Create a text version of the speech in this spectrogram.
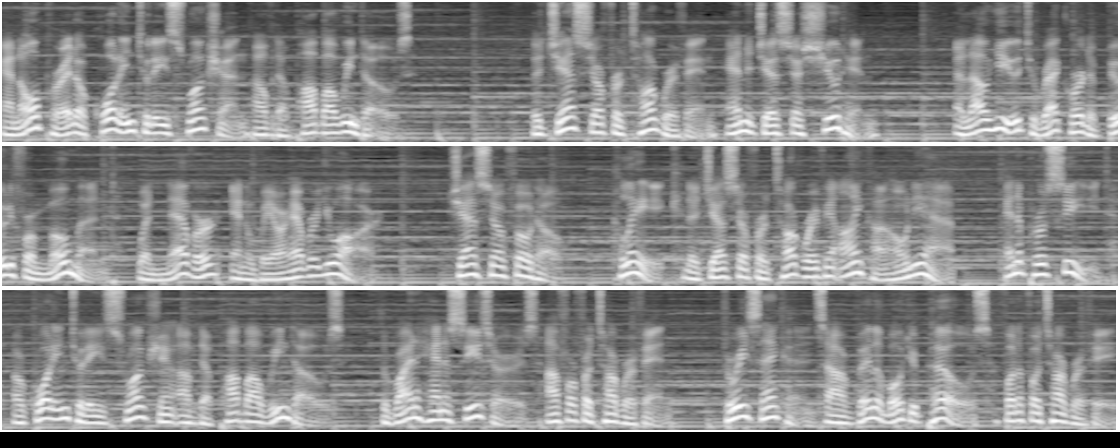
and operate according to the instruction of the pop-up windows. The gesture photographing and the gesture shooting allow you to record a beautiful moment whenever and wherever you are. Gesture photo. Click the gesture photography icon on the app and proceed according to the instruction of the pop-up windows. The right-hand scissors are for photographing. 3 seconds are available to pose for the photography.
